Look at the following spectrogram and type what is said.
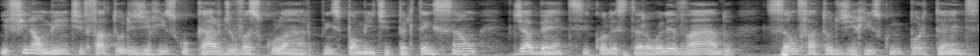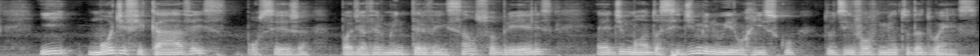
e, finalmente, fatores de risco cardiovascular, principalmente hipertensão, diabetes e colesterol elevado, são fatores de risco importantes e modificáveis, ou seja, pode haver uma intervenção sobre eles de modo a se diminuir o risco do desenvolvimento da doença.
